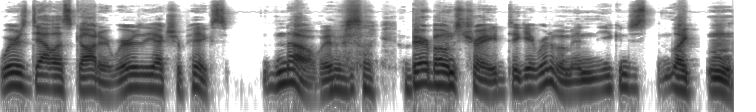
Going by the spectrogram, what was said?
where's Dallas Goedert? Where are the extra picks? No, it was like bare bones trade to get rid of him, and you can just like mm,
